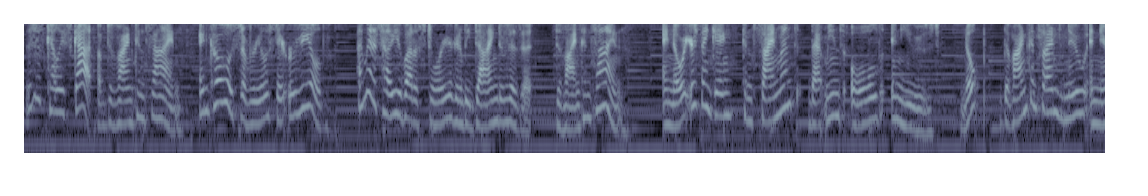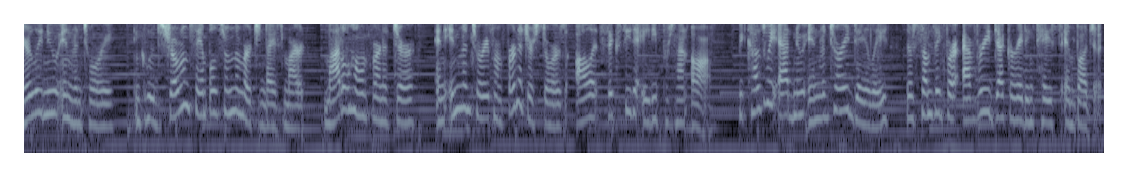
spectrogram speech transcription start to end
This is Kelly Scott of Divine Consign and co host of Real Estate Revealed. I'm going to tell you about a store you're going to be dying to visit Divine Consign. I know what you're thinking consignment, that means old and used. Nope. Divine Consign's new and nearly new inventory includes showroom samples from the Merchandise Mart, model home furniture, and inventory from furniture stores, all at 60 to 80% off. Because we add new inventory daily, there's something for every decorating taste and budget.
